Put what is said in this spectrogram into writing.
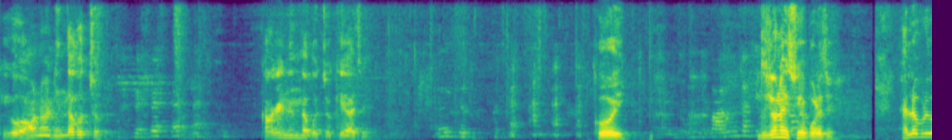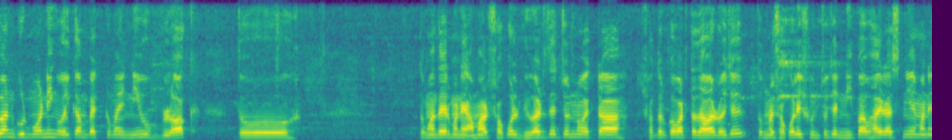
কি গো আমার নামে নিন্দা করছ? কাকে নিন্দা করছ? কে আছে? কই? দুজনেই শুয়ে পড়েছে। Hello everyone good morning welcome back to my new blog তো তোমাদের মানে আমার সকল ভিউয়ার্সদের জন্য একটা সতর্কবার্তা দেওয়ার রয়েছে। তোমরা সকলেই শুনছো যে নিপা ভাইরাস নিয়ে মানে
